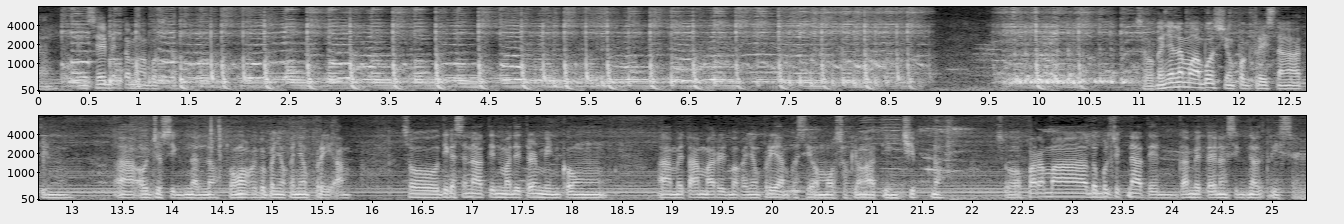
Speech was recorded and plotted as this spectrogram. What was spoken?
Yan. N7 to mga boss ganyan lang mga boss yung pag-trace ng ating ah, audio signal, no? Kung okay pa ba yung kanyang preamp. So, di kasi natin ma-determine kung ah, may tama rin ba kanyang preamp kasi umusok yung ating chip, no? So, para ma-double check natin, gamit tayo ng signal tracer.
